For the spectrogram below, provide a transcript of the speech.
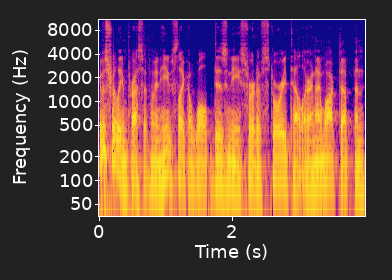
it was really impressive. I mean, he was like a Walt Disney sort of storyteller, and I walked up and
